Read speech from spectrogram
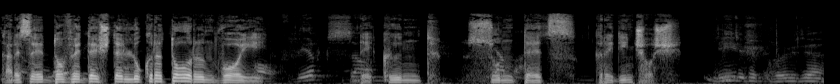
care se dovedește lucrător în voi auch wirksam de când sunteți credincioși. Liebe Brüder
